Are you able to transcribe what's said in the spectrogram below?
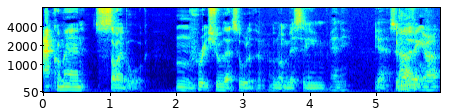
Aquaman, Cyborg. Mm. Pretty sure that's all of them. I'm not missing any. Yeah, so No, I think you're right.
